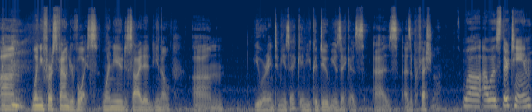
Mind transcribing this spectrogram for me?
um, when you first found your voice, when you decided, you know, um, you were into music and you could do music as as as a professional. Well, I was 13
